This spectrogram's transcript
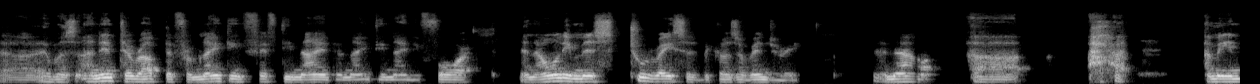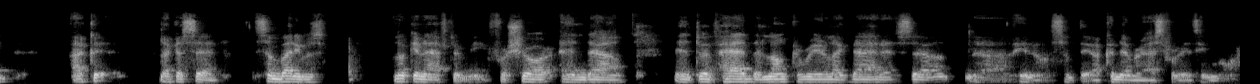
uh, it was uninterrupted from 1959 to 1994, and I only missed two races because of injury. And now, uh, I mean, I could, like I said, somebody was looking after me for sure, and uh, and to have had a long career like that is, uh, uh, you know, something I could never ask for anything more.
